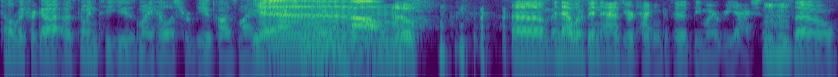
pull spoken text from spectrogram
totally forgot. I was going to use my hellish rebuke as my reaction there. Oh. oh, Um, and that would have been as you were attacking because it would be my reaction. Mhm. So,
